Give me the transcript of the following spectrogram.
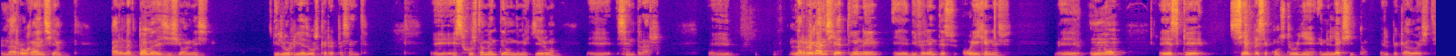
la arrogancia para la toma de decisiones y los riesgos que representa. Eh, es justamente donde me quiero eh, centrar. Eh, la regancia tiene eh, diferentes orígenes. uno es que siempre se construye en el éxito el pecado este.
